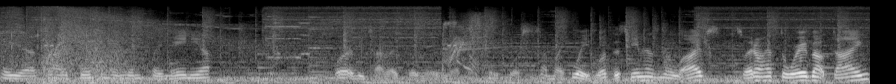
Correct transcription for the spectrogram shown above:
play uh, Sonic Forces and then play Mania. Or every time I play Mania Forces. I'm like, wait, what? This game has no lives? So I don't have to worry about dying?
